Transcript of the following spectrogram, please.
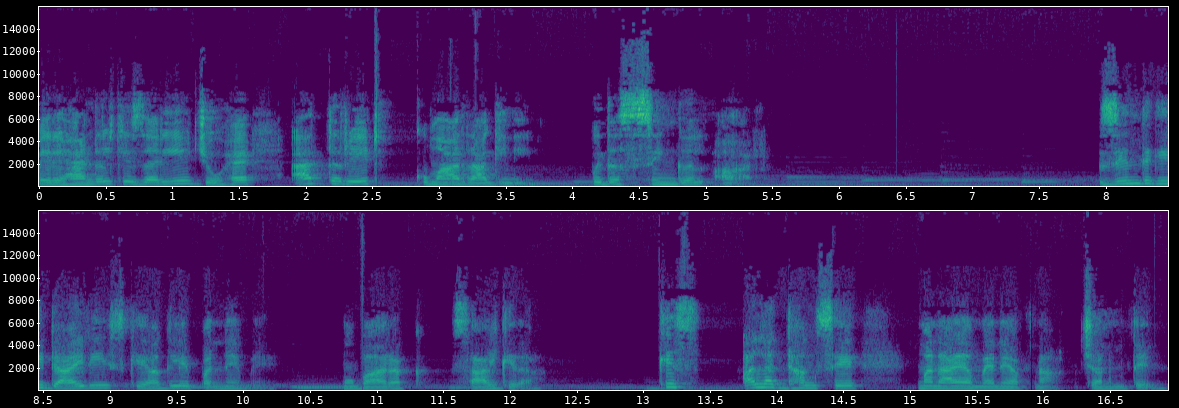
मेरे हैंडल के ज़रिए, जो है at the rate Kumar Ragini with single R Zindagi diaries के अगले पन्ने में मुबारक सालगिरह किस अलग ढंग से मनाया मैंने अपना जन्मदिन?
